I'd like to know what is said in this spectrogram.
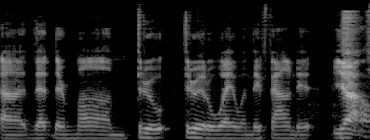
uh, that their mom threw threw it away when they found it. Yeah,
